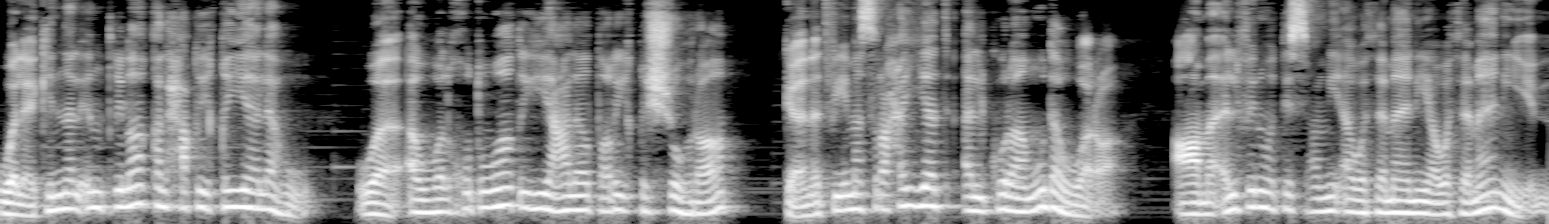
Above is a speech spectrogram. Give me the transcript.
ولكن الانطلاق الحقيقي له وأول خطواته على طريق الشهرة كانت في مسرحية الكرة مدورة عام 1988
